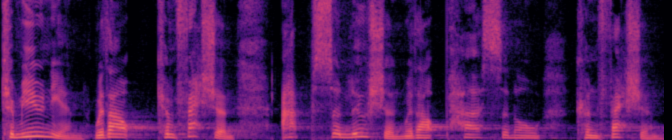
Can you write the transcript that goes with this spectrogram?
communion without confession. Absolution without personal confession.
